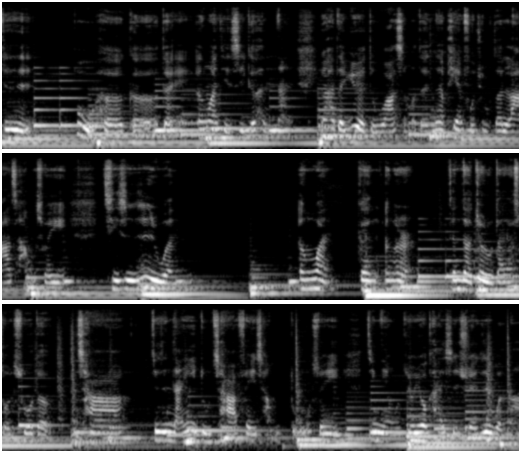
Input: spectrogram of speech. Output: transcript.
就是。不合格，对，N one 其实是一个很难，因为它的阅读啊什么的，那篇幅全部都拉长，所以其实日文 N one 跟 N 二真的就如大家所说的差，就是难易度差非常多，所以今年我就又开始学日文啦，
